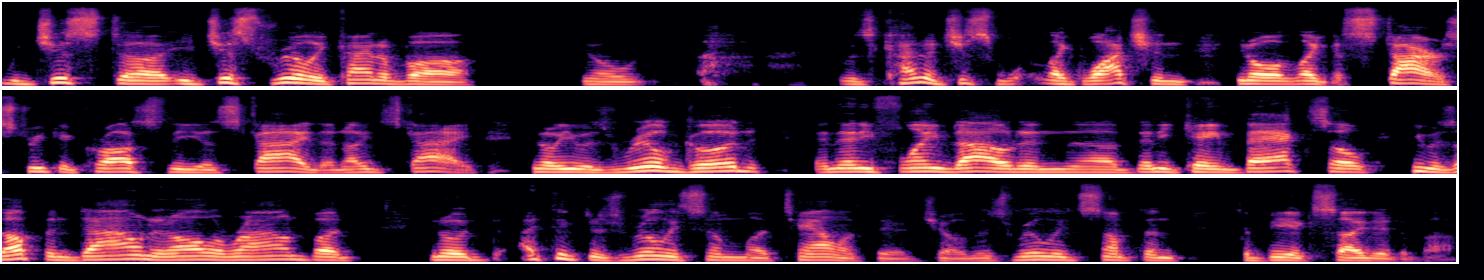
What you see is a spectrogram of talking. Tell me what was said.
we just uh, he just really kind of uh, you know, was kind of just like watching, you know, like a star streak across the uh, sky, the night sky. You know, he was real good and then he flamed out and uh, then he came back. So he was up and down and all around but you know i think there's really some uh, talent there joe. There's really something to be excited about.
